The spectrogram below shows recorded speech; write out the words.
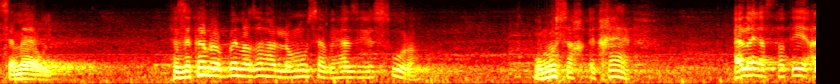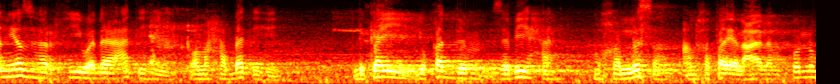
سماوي. فإذا كان ربنا ظهر لموسى بهذه الصورة وموسى اتخاف. ألا يستطيع أن يظهر في وداعته ومحبته لكي يقدم ذبيحة مخلصة عن خطايا العالم كله؟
